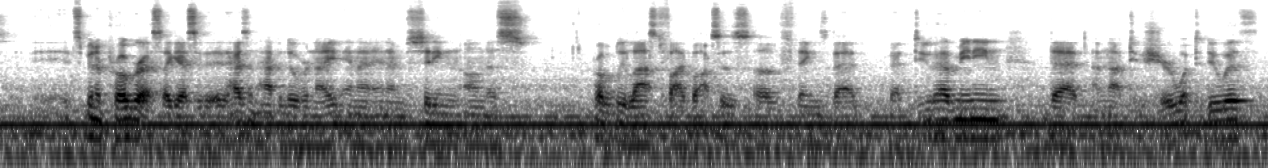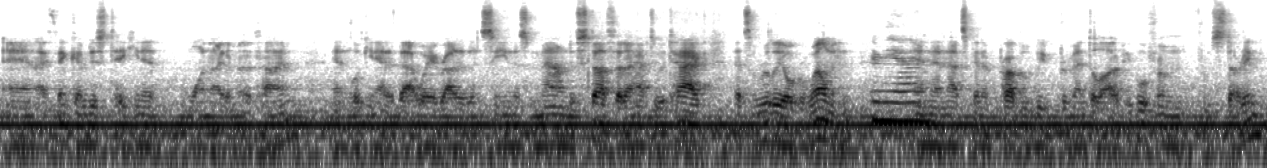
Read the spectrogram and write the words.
it's been a progress, I guess. It, it hasn't happened overnight, and I, and I'm sitting on this probably last five boxes of things that that do have meaning that I'm not too sure what to do with, and I think I'm just taking it one item at a time and looking at it that way rather than seeing this mound of stuff that I have to attack that's really overwhelming Yeah. and then that's going to probably prevent a lot of people from from starting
